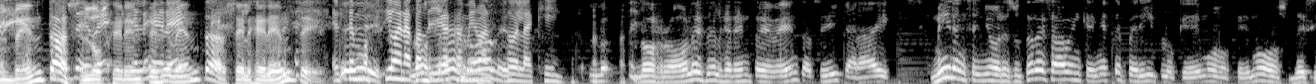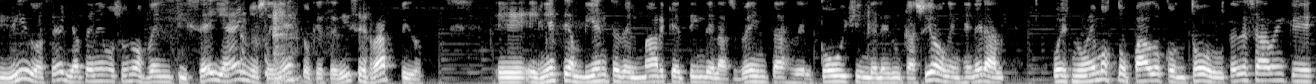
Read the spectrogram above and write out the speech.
ventas, los gerentes de ventas, el gerente. Él se emociona cuando llega Camino al Sol aquí. los roles del gerente de ventas, sí, caray. Miren, señores, ustedes saben que en este periplo que hemos, que hemos decidido hacer, ya tenemos unos 26 años en esto, que se dice rápido. Eh, en este ambiente del marketing, de las ventas, del coaching, de la educación en general, pues no hemos topado con todo. Ustedes saben que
